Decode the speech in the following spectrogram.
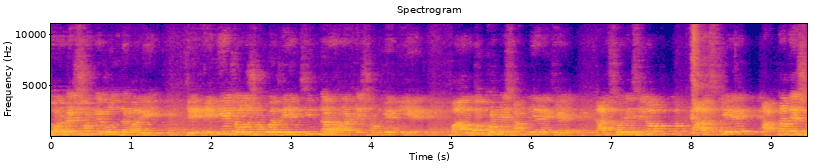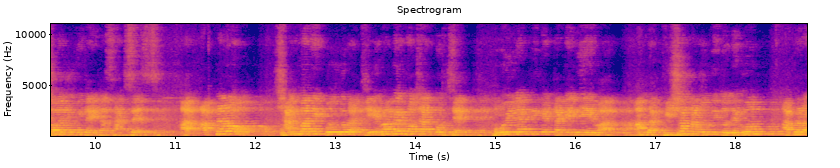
গর্বের সঙ্গে বলতে পারি যে এগিয়ে জনসংঘ যে এই চিন্তাধারাকে সঙ্গে নিয়ে বা লক্ষ্যকে সামনে রেখে কাজ করেছিল, আজকে আপনাদের সহযোগিতা এটা সাকসেস আর আপনারাও সাংবাদিক বন্ধুরা যেভাবে প্রচার করছেন, মহিলা ক্রিকেটটাকে নিয়ে এবার আমরা ভীষণ আনন্দিত। দেখুন, আপনারা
